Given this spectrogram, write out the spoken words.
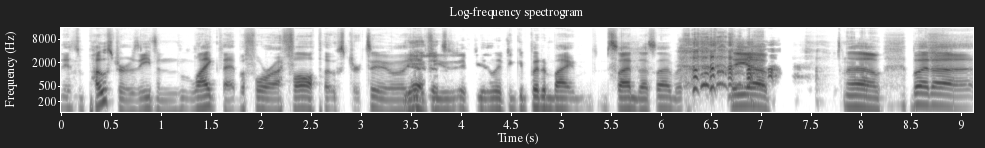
its poster is even like that before i fall poster too Yeah, if you if you if you could put them by side by side but the uh uh, but uh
